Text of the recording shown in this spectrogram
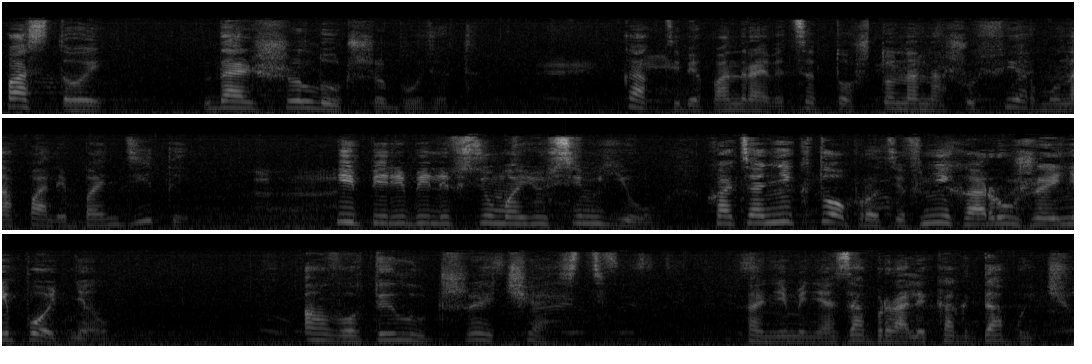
Постой, дальше лучше будет. Как тебе понравится то, что на нашу ферму напали бандиты и перебили всю мою семью, хотя никто против них оружие не поднял? А вот и лучшая часть. Они меня забрали как добычу.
